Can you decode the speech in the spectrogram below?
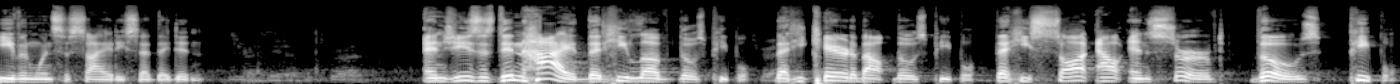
even when society said they didn't. And Jesus didn't hide that he loved those people, that he cared about those people, that he sought out and served those people.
